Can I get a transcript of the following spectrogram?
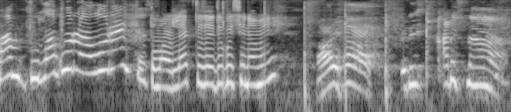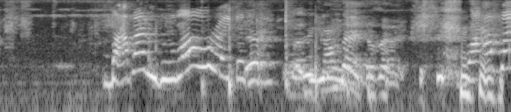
মাম দুলা ঘুরা উড়াইতে তোমার লেখতে যাইতে কইছি না আমি হাই হাই এডি কাটিস না বাবা দুলা উড়াইতে এডি কাম দেয় তো যায় বাবা!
